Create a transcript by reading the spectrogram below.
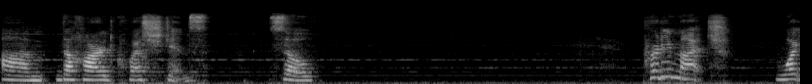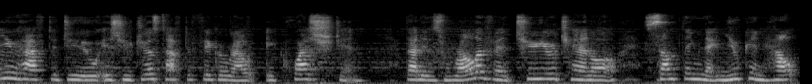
um, the hard questions. So pretty much what you have to do is you just have to figure out a question that is relevant to your channel, something that you can help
